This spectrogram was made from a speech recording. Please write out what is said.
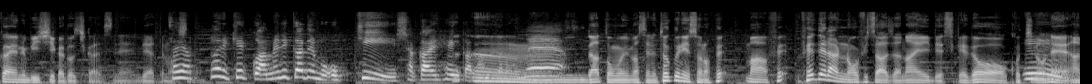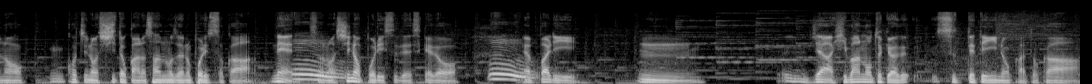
か NBC かどっちかですねでやってましたね。やっぱり結構アメリカでも大きい社会変化なんだろうね。うんだと思いますね。特にそのフェ,、まあ、フェフェデラルのオフィサーじゃないですけど、こっちのね、うんあのこっちの市とかのサンノゼのポリスとかね、うんその市のポリスですけど、うん、やっぱり、うん、じゃあ非番の時は吸ってていいのかとか、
